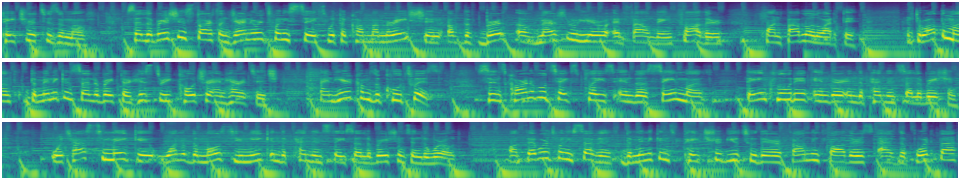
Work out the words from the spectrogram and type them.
Patriotism Month. Celebration starts on January 26th with the commemoration of the birth of national hero and founding father Juan Pablo Duarte. Throughout the month, Dominicans celebrate their history, culture, and heritage. And here comes a cool twist. Since Carnival takes place in the same month, they include it in their independence celebration, which has to make it one of the most unique Independence Day celebrations in the world. On February 27th, Dominicans pay tribute to their founding fathers at the Puerta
